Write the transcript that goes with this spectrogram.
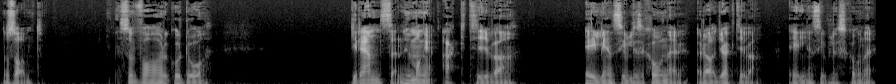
något sånt. Så var går då gränsen? Hur många aktiva alien-civilisationer, radioaktiva alien-civilisationer,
